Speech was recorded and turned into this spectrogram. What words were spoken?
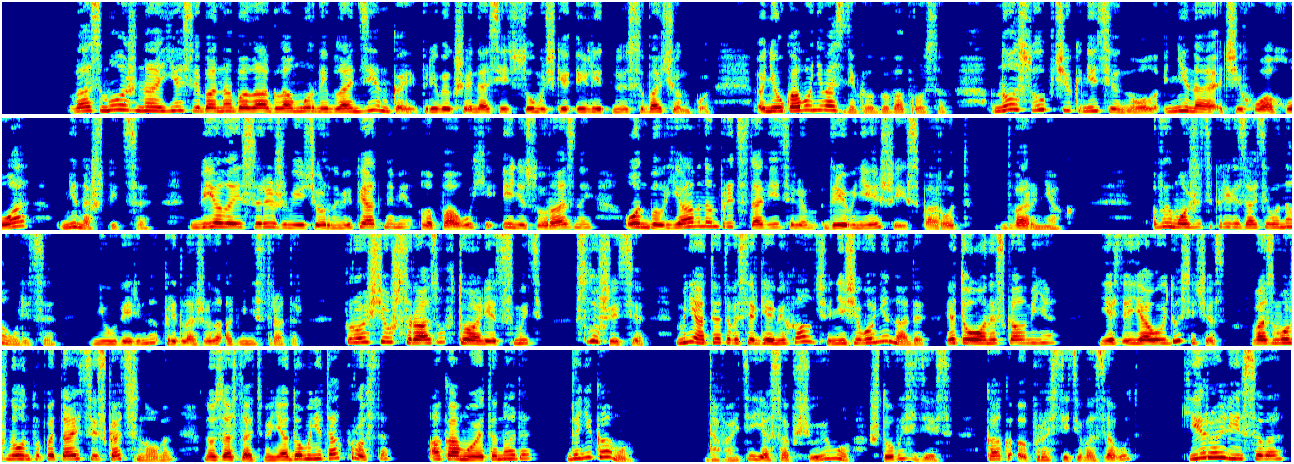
Возможно, если бы она была гламурной блондинкой, привыкшей носить в сумочке элитную собачонку, ни у кого не возникло бы вопросов. Но супчик не тянул ни на чихуахуа, ни на шпице. Белый, с рыжими и черными пятнами, лопоухий и несуразный, он был явным представителем древнейшей из пород дворняк. «Вы можете привязать его на улице», — неуверенно предложила администратор. «Проще уж сразу в туалет смыть. Слушайте, мне от этого Сергея Михайловича ничего не надо. Это он искал меня. Если я уйду сейчас, возможно, он попытается искать снова, но застать меня дома не так просто. А кому это надо? Да никому. Давайте я сообщу ему, что вы здесь. Как, э, простите, вас зовут? Кира Лисова,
